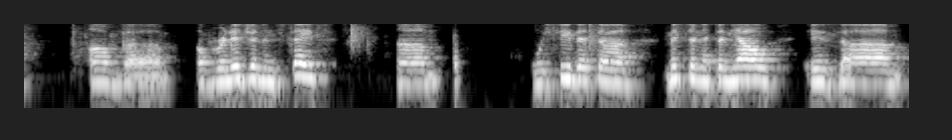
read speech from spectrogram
of, uh, of religion and state, um, we see that uh, Mr. Netanyahu is, um,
